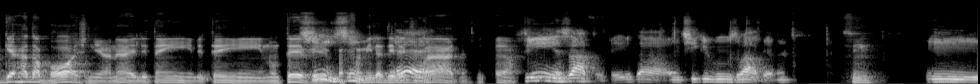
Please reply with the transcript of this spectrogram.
Guerra da Bósnia, né? Ele tem, ele tem, não teve, Sim, a sim. família dele é, É. de lá. É, Sim, exato. Veio da antiga Iugoslávia, né? sim. E...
